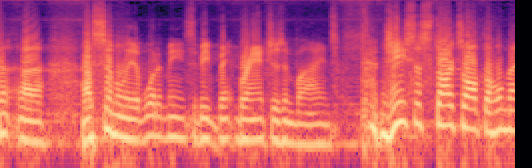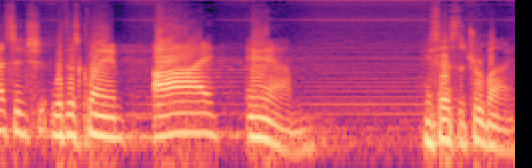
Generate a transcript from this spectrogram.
uh, simile of what it means to be branches and vines. Jesus starts off the whole message with this claim, I am. He says the true vine.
